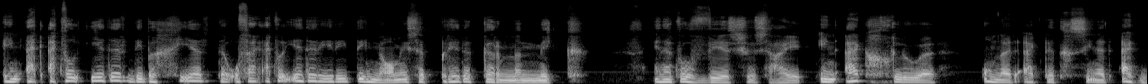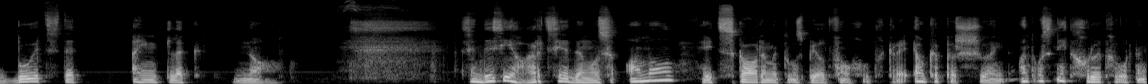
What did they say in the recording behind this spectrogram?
en ek ek wil eerder die begeerte of ek ek wil eerder hierdie dinamiese prediker mimiek en ek wil wees soos hy en ek glo omdat ek dit gesien het ek boots dit eintlik na. Sien dis die hartseer ding ons almal het skade met ons beeld van God gekry. Elke persoon, want ons het net groot geword in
